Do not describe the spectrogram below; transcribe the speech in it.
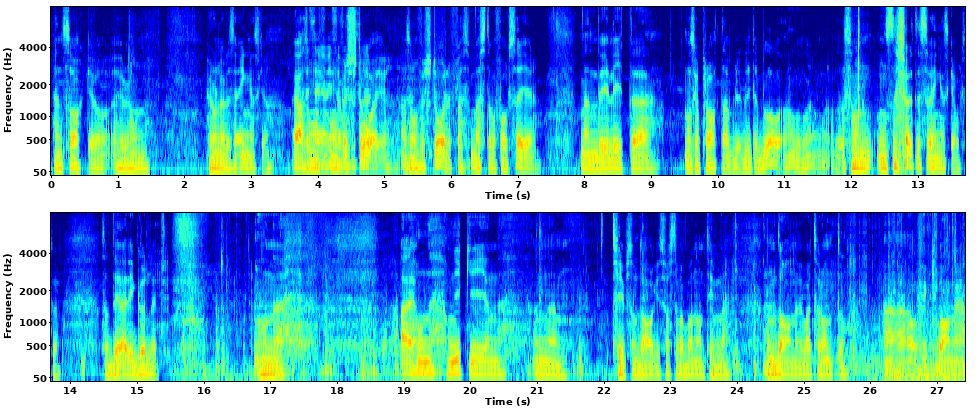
hänt saker och hur hon, hur hon lärde sig engelska. Ja, alltså hon, hon ord förstår ju. Alltså hon förstår det flest, mesta vad folk säger. Men det är lite, man ska prata blir det lite blå. Så hon, hon kör lite svengelska också. Så det är, det är gulligt. Hon, eh, nej, hon, hon gick i en, en eh, typ som dagis fast det var bara någon timme om dagen när vi var i Toronto. Eh, och fick vara med,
